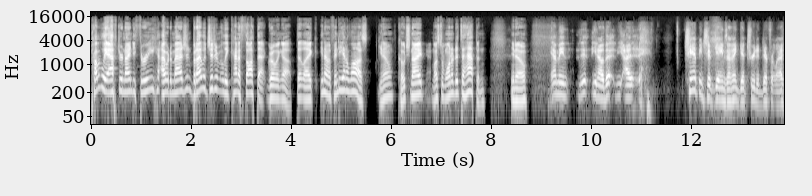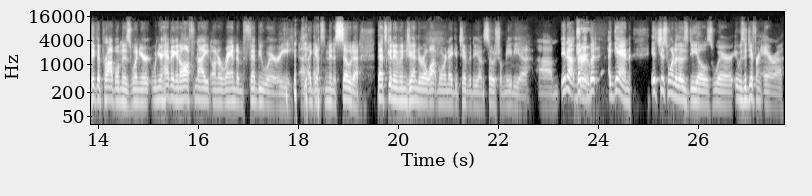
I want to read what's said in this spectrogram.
Probably after 93, I would imagine. But I legitimately kind of thought that growing up that, like, you know, if Indiana lost, you know, Coach Knight must have wanted it to happen, you know. I mean, you know, the, I, championship games I think get treated differently. I think the problem is when you're when you're having an off night on a random February uh, yeah. against Minnesota, that's going to engender a lot more negativity on social media. Um, you know, True. but but again, it's just one of those deals where it was a different era,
